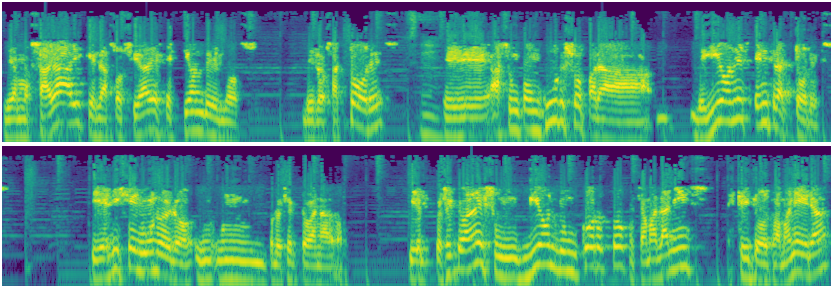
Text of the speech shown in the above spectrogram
digamos, SAGAI, que es la Sociedad de Gestión de los, de los Actores, sí. eh, hace un concurso para, de guiones entre actores y eligen uno de los, un, un proyecto ganador. Y el proyecto ganador es un guion de un corto que se llama Alanis, escrito de otra manera,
